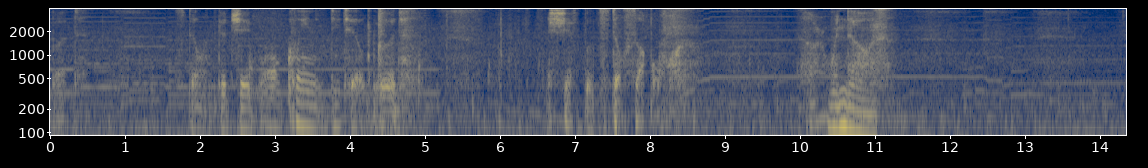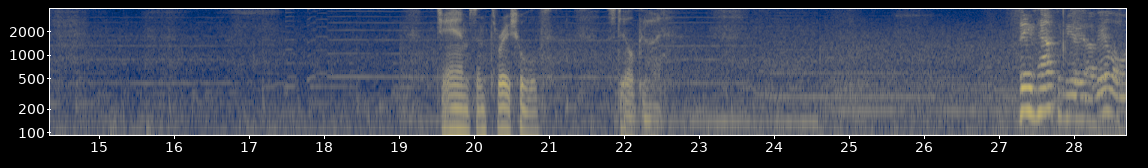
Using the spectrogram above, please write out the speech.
but still in good shape, all clean, and detailed, good. Shift boot still supple. Our windows. Jams and thresholds still good. things have to be available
